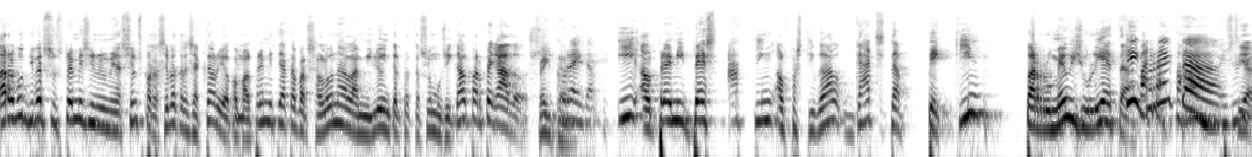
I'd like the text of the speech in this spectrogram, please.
Ha rebut diversos premis i nominacions per la seva trajectòria, com el Premi Teatre Barcelona a la millor interpretació musical per Pegados. Perfecte. Correcte. I el Premi Best Acting al Festival Gats de Pequín per Romeu i Julieta. Sí, correcte! Hòstia,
